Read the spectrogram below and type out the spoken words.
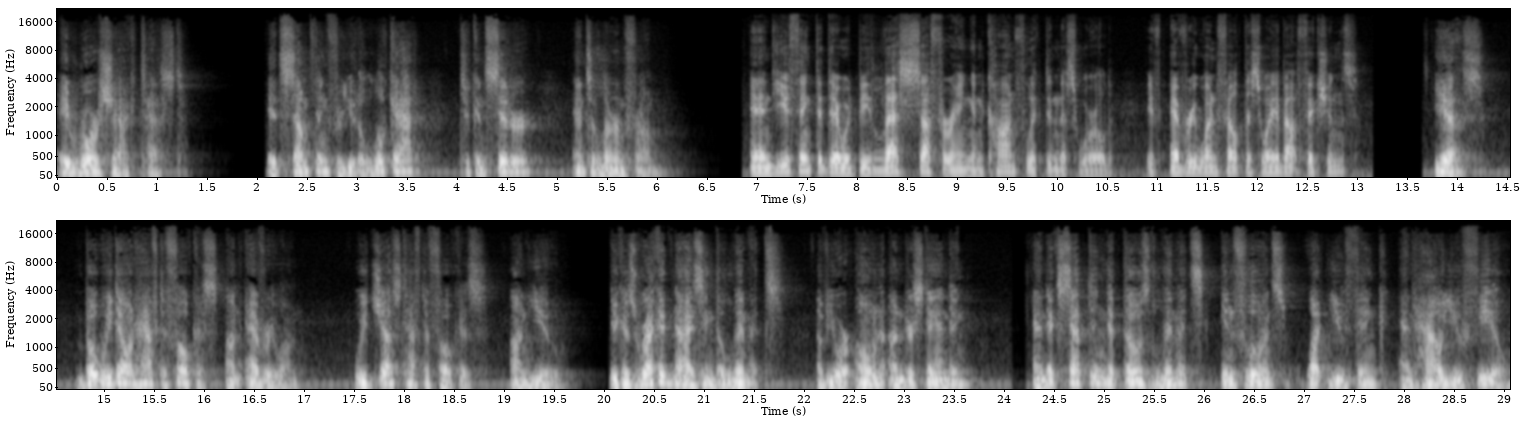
a Rorschach test. It's something for you to look at, to consider, and to learn from. And you think that there would be less suffering and conflict in this world if everyone felt this way about fictions? Yes, but we don't have to focus on everyone. We just have to focus on you. Because recognizing the limits of your own understanding and accepting that those limits influence what you think and how you feel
